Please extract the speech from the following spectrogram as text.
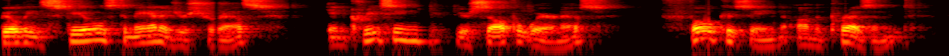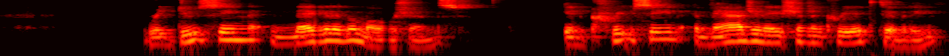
building skills to manage your stress, increasing your self awareness, focusing on the present, reducing negative emotions, increasing imagination and creativity,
